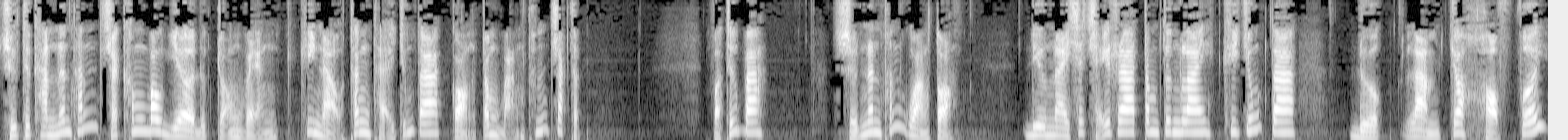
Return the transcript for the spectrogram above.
Sự thực hành nên thánh sẽ không bao giờ được trọn vẹn khi nào thân thể chúng ta còn trong bản thánh xác thịt. Và thứ ba, sự nên thánh hoàn toàn. Điều này sẽ xảy ra trong tương lai khi chúng ta được làm cho hợp với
